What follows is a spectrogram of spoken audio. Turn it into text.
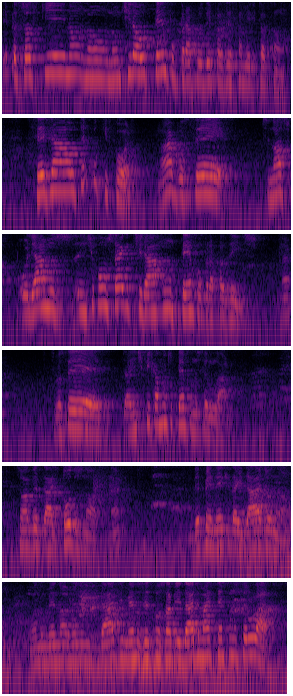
Tem pessoas que não, não, não tiram o tempo para poder fazer essa meditação. Seja o tempo que for. Né? Você, se nós olharmos, a gente consegue tirar um tempo para fazer isso. Né? Se você. A gente fica muito tempo no celular. Isso é uma verdade, todos nós, né? Independente da idade ou não. Quando menor, menos idade, menos responsabilidade, mais tempo no celular.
